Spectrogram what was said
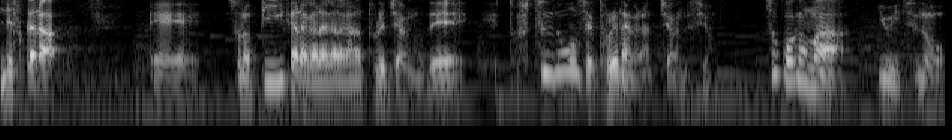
ですから、えー、その P からガラガラが取れちゃうので、えっと、普通の音声取れなくなっちゃうんですよ。そこがまあ唯一の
